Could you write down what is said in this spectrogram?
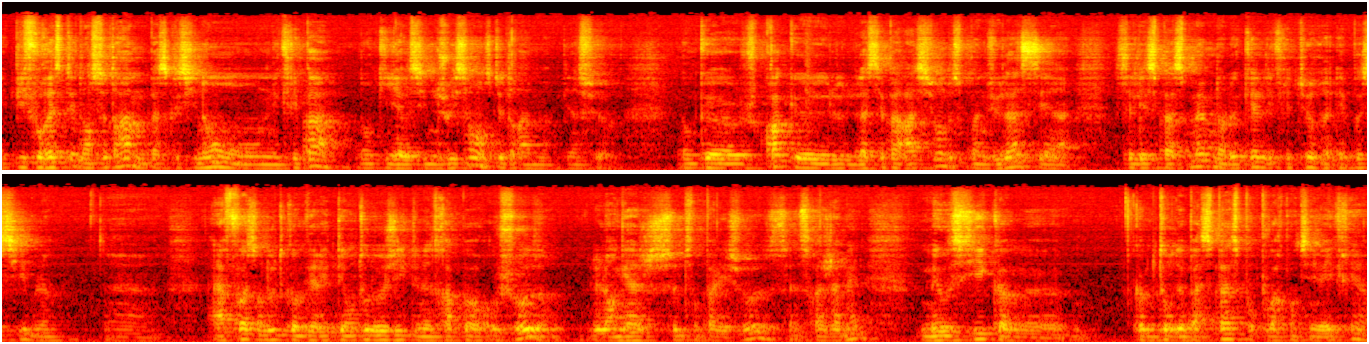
Et puis il faut rester dans ce drame, parce que sinon on n'écrit pas. Donc il y a aussi une jouissance du drame, bien sûr. Donc euh, je crois que la séparation, de ce point de vue-là, c'est l'espace même dans lequel l'écriture est possible. Euh, à la fois sans doute comme vérité ontologique de notre rapport aux choses, le langage ce ne sont pas les choses, ça ne sera jamais, mais aussi comme, comme tour de passe-passe pour pouvoir continuer à écrire.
